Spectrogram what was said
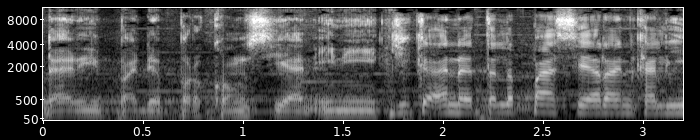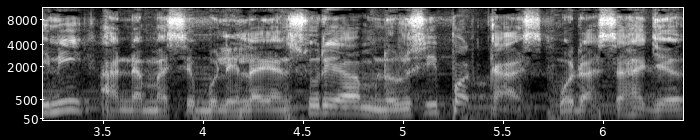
daripada perkongsian ini. Jika anda terlepas siaran kali ini, anda masih boleh layan Suria menerusi podcast. Mudah sahaja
